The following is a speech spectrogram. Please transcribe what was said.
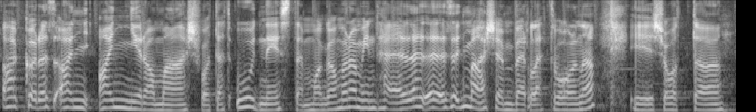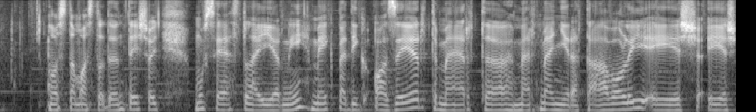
akkor az annyi, annyira más volt. Tehát úgy néztem magamra, mintha ez, ez egy más ember lett volna, és ott hoztam azt a döntést, hogy muszáj ezt leírni, mégpedig azért, mert, mert mennyire távoli, és, és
